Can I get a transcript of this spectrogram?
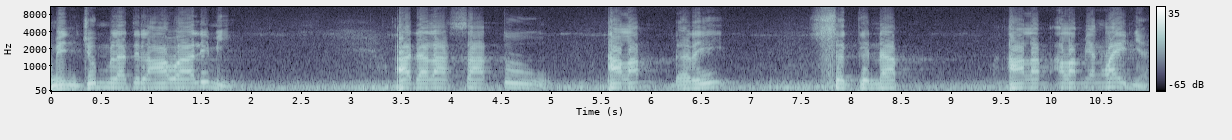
min jumlatil awalimi. Adalah satu alam dari segenap alam-alam yang lainnya.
